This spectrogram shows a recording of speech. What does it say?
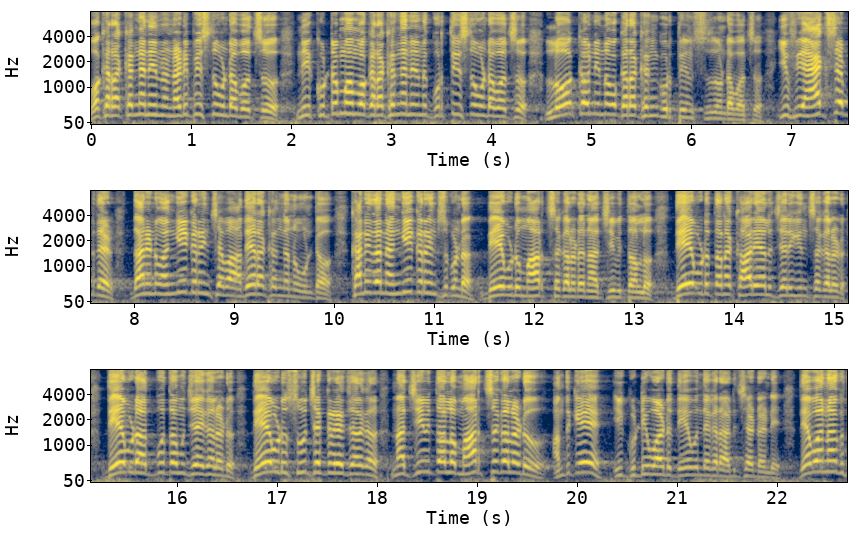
ఒక రకంగా నేను నడిపిస్తూ ఉండవచ్చు నీ కుటుంబం ఒక రకంగా నేను గుర్తిస్తూ ఉండవచ్చు లోకం నిన్ను ఒక రకంగా గుర్తిస్తూ ఉండవచ్చు. ఇఫ్ యూ యాక్సెప్ట్ దట్ దాన్ని నువ్వు అంగీకరించావా? అదే రకంగా నువ్వు ఉంటావు. కానీ దాన్ని అంగీకరించకుండా దేవుడు మార్చగలడు నా జీవితంలో. దేవుడు తన కార్యాలు జరిగించగలడు. దేవుడు అద్భుతం చేయగలడు. దేవుడు సూచక్రియ జరగలడు నా జీవితంలో మార్చగలడు. అందుకే ఈ గుడ్డివాడు దేవుని దగ్గర అరిచాడండి. దేవా నాకు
